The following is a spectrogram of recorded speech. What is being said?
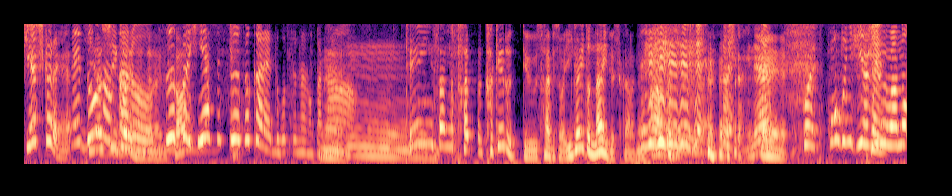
冷やしカレー、ねどうなんだろう。冷やしカレーなんじゃないですスーかプ冷やしスープカレーってことなのかな、うーん。店員さんがたかけるっていうサービスは意外とないですからね。確かにね、ええ。これ本当に冷や汁はの、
